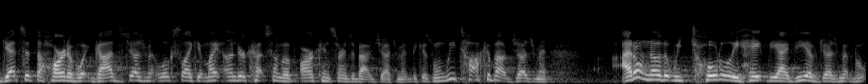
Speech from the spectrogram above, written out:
gets at the heart of what God's judgment looks like. It might undercut some of our concerns about judgment because when we talk about judgment, I don't know that we totally hate the idea of judgment, but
